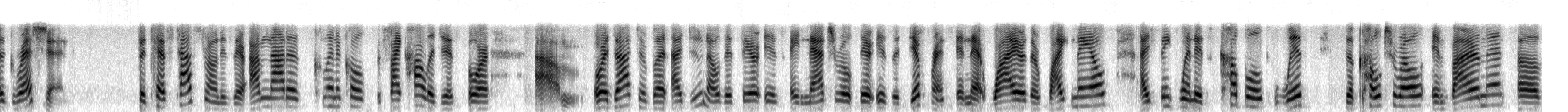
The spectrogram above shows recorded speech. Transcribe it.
aggression. The testosterone is there. I'm not a clinical psychologist or um, or a doctor, but I do know that there is a natural, there is a difference in that. Why are there white males? I think when it's coupled with the cultural environment of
